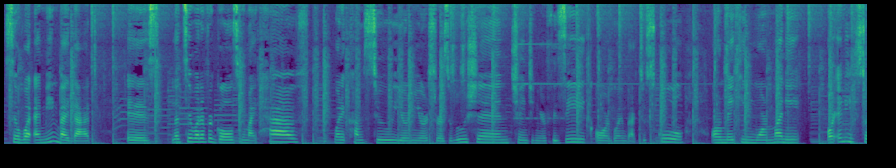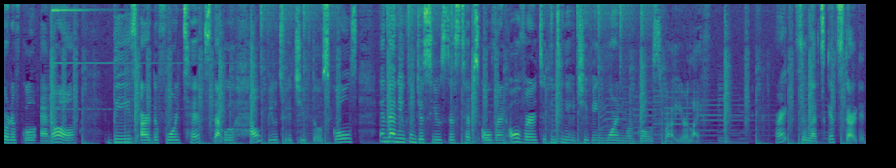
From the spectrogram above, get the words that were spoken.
So, what I mean by that is let's say whatever goals you might have when it comes to your New Year's resolution, changing your physique, or going back to school, or making more money, or any sort of goal at all these are the four tips that will help you to achieve those goals, and then you can just use these tips over and over to continue achieving more and more goals throughout your life. All right, so let's get started.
